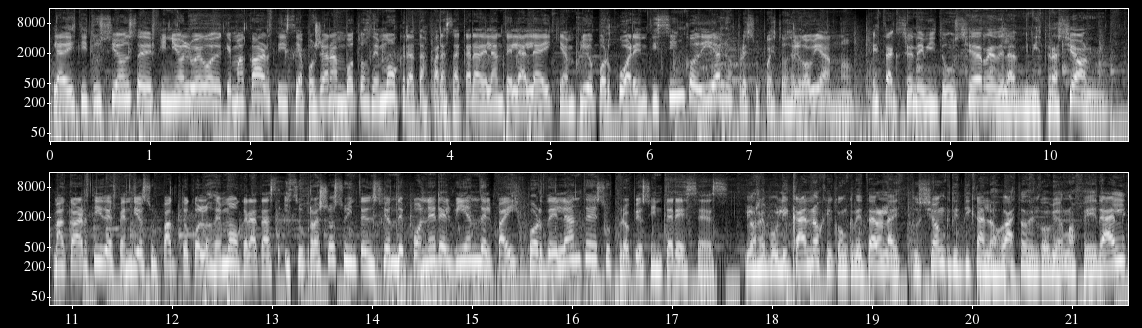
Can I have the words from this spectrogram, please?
La destitución se definió luego de que McCarthy se apoyaran votos demócratas para sacar adelante la ley que amplió por 45 días los presupuestos del gobierno. Esta acción evitó un cierre de la administración. McCarthy defendió su pacto con los demócratas y subrayó su intención de poner el bien del país por delante de sus propios intereses. Los republicanos que concretaron la destitución critican los gastos del gobierno federal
